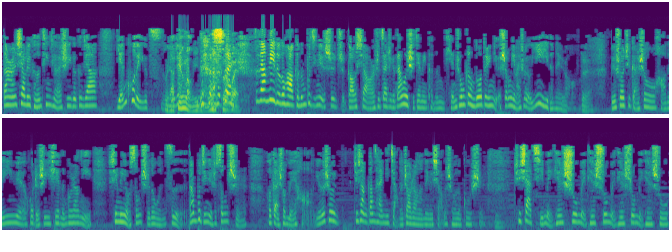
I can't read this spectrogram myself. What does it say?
当然效率可能听起来是一个更加严酷的一个词，更加冰冷一点的词汇对，增加密度的话，可能不仅仅是指高效，而是在这个单位时间里，可能你填充更多对于你的生命来说有意义的内容。对，比如说去感受好的音乐，或者是一些能够让你心里有松弛的文字。当然不仅仅是松弛和感受美好，有的时候就像刚才你讲的赵赵的那个小的时候的故事，嗯去下棋，每天输，每天输，每天输，每天输，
